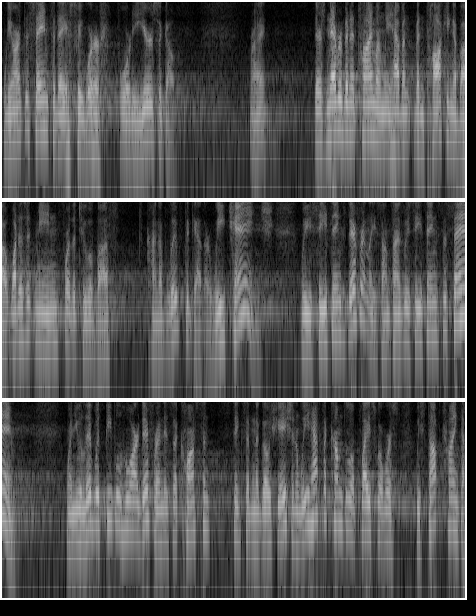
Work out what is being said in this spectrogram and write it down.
We aren't the same today as we were 40 years ago, right? There's never been a time when we haven't been talking about what does it mean for the two of us to kind of live together. We change. We see things differently. Sometimes we see things the same. When you live with people who are different, it's a constant state of negotiation. We have to come to a place where we're, we stop trying to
